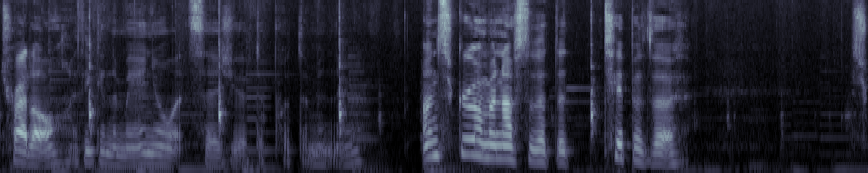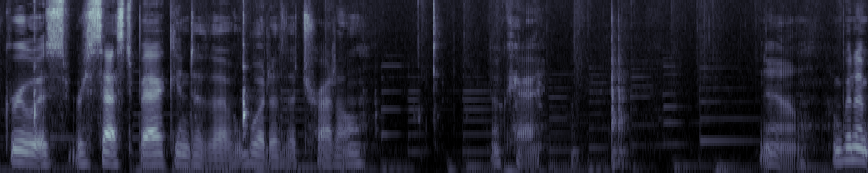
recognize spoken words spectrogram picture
treadle. I think in the manual it says you have to put them in there. Unscrew them enough so that the tip of the screw is recessed back into the wood of the treadle. Okay. Now, I'm gonna,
